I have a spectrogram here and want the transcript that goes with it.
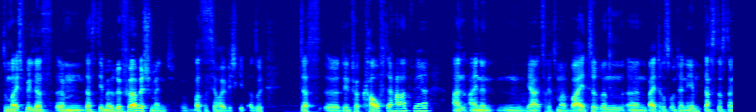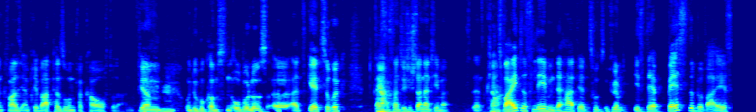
Zum Beispiel das, ähm, das Thema Refurbishment, was es ja häufig gibt. Also das, äh, den Verkauf der Hardware an einen, ja, ich sag jetzt mal, weiteren, äh, ein weiteres Unternehmen, dass das dann quasi an Privatpersonen verkauft oder an Firmen mhm. und du bekommst einen Obolus äh, als Geld zurück. Das ja. ist natürlich ein Standardthema. Äh, Klar. Zweites Leben der Hardware zuzuführen, ist der beste Beweis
